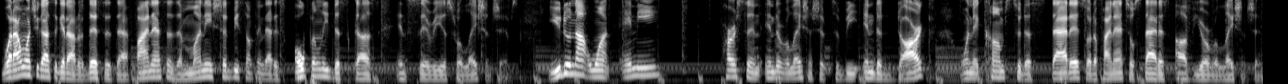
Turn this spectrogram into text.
what I want you guys to get out of this is that finances and money should be something that is openly discussed in serious relationships. You do not want any person in the relationship to be in the dark when it comes to the status or the financial status of your relationship.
